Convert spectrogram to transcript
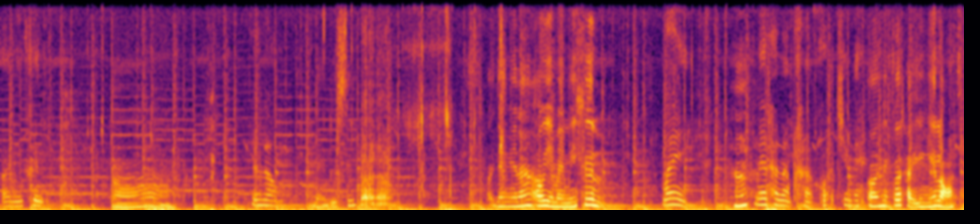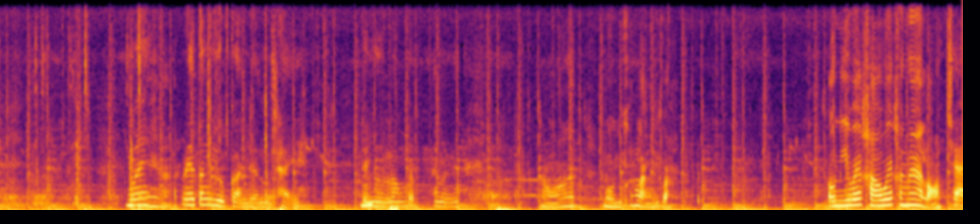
เอานี้ขึ้นอ๋อแล้วลงไหนดูสิยังไงนะ เอาอย่างแบบนี้ขึ้น ไม่ฮะแม่ถนัดขาขวาใช่ไหมอ๋อเนี่ยก็ไถอย่างนี้เหรอไม่ยังไงอะแม่ต้องอยู่ก่อนเดี๋ยวหนูไถเดี๋ยวหนูลองแบบทำแบบนี้อ๋อหนูอยู่ข้างหลังดีกว่าเอานี้ไว้เขาไว้ข้างหน้าเหรอ ใช่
